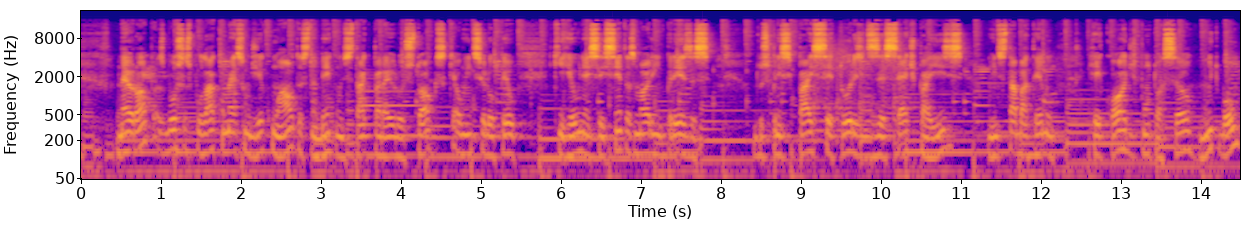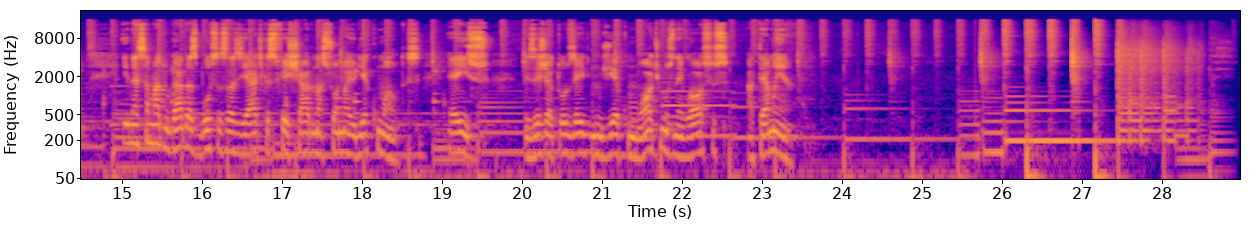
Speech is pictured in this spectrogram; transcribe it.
Na Europa, as bolsas por lá começam o dia com altas também, com destaque para a Eurostox, que é o índice europeu que reúne as 600 maiores empresas dos principais setores de 17 países. O índice está batendo recorde de pontuação, muito bom. E nessa madrugada as bolsas asiáticas fecharam na sua maioria com altas. É isso. Desejo a todos um dia com ótimos negócios. Até amanhã.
